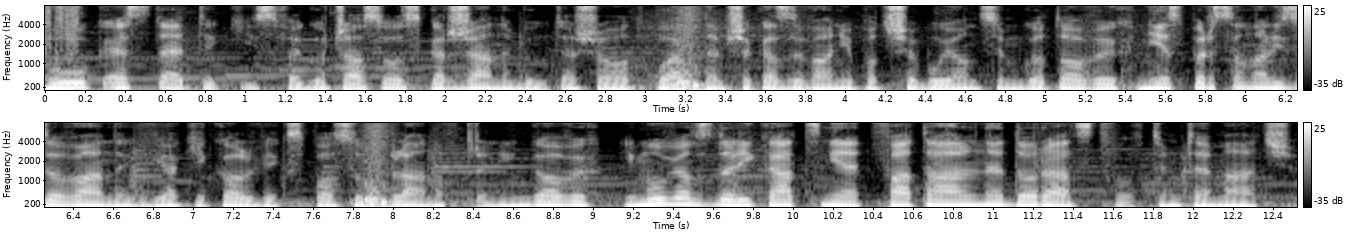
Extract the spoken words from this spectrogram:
Bóg estetyki swego czasu oskarżany był też o odpłatne przekazywanie potrzebującym gotowych, niespersonalizowanych w jakikolwiek sposób planów treningowych i mówiąc delikatnie, fatalne doradztwo w tym temacie.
